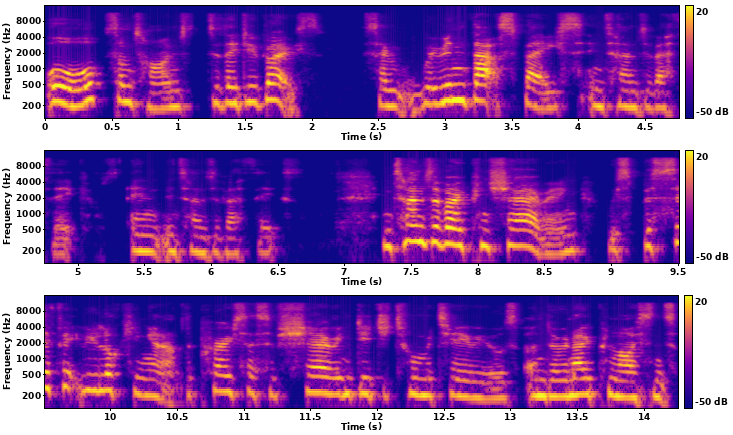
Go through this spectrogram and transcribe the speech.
or sometimes do they do both? So we're in that space in terms of ethic, in, in terms of ethics. In terms of open sharing, we're specifically looking at the process of sharing digital materials under an open license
